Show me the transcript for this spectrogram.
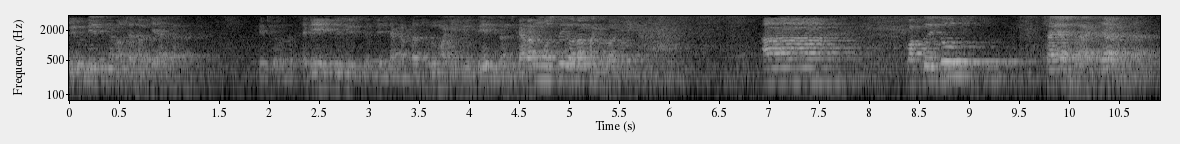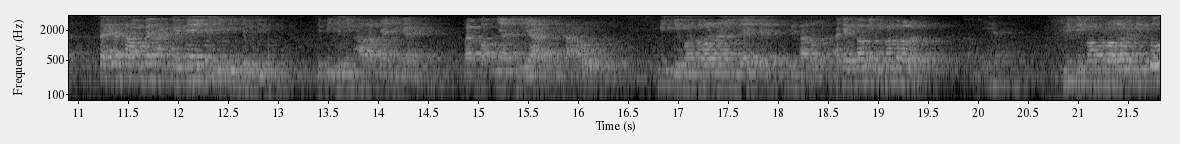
Cubase karena sudah terbiasa. Gitu. Jadi studio-studio Jakarta dulu pakai Cubase dan sekarang mostly orang pakai Logic uh, waktu itu saya belajar saya sampai akhirnya itu dipinjemin. Dipinjemin alatnya laptopnya dia ditaruh MIDI controllernya dia ditaruh ada yang tahu MIDI controller? Iya. MIDI controller itu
